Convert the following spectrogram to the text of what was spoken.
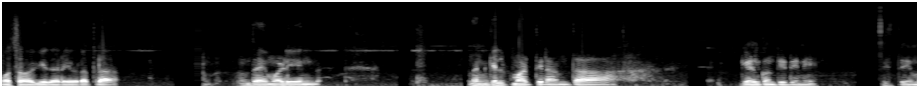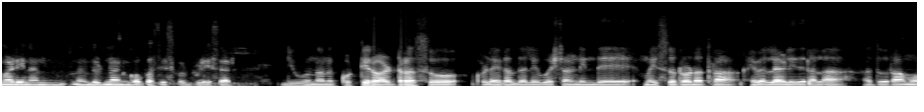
ಮೋಸ ಹೋಗಿದ್ದಾರೆ ಇವ್ರ ಹತ್ರ. ದಯಮಾಡಿ ನನ್ಗೆ ಹೆಲ್ಪ್ ಮಾಡ್ತೀರಾ ಅಂತ ಕೇಳ್ಕೊತಿದ್ದೀನಿ. ದಯಮಾಡಿ ನನ್ನ ನನ್ನ ದುಡ್ಡು ನನಗೆ ವಾಪಸ್ ಇಸ್ಕೊಟ್ಬಿಡಿ ಸರ್. ನೀವು ನನಗೆ ಕೊಟ್ಟಿರೋ ಅಡ್ರಸ್ಸು ಕೊಳ್ಳೇಗಾಲದಲ್ಲಿ ಬಸ್ ಸ್ಟ್ಯಾಂಡ್ ಹಿಂದೆ ಮೈಸೂರು ರೋಡ್ ಹತ್ರ ಇವೆಲ್ಲ ಹೇಳಿದ್ದೀರಲ್ಲ, ಅದು ರಾಮು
